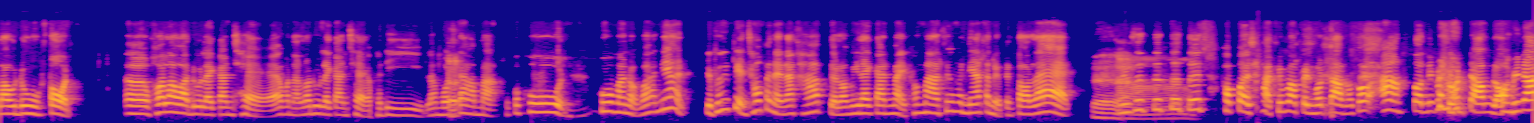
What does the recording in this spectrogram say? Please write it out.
เราดูสด เออเพราะเราอะดูรายการแฉวันนั้นเราดูรายการแฉพอดีแล้วมดดำอะเขาก็พูด พูดมันบอกว่าเนี่ยอย่าเพิ่งเปลี่ยนช่องไปไหนนะครับเดี๋ยวเรามีรายการใหม่เข้ามาซึ่งวันนี้เสนอเป็นตอนแรกตึ๊ดตึ๊ดตึ๊ดตึ๊ดพอเปิดฉากขึ้นมาเป็นมดดำแล้วก็อ้าตอนนี้เป็นมดดำหรอไม่น่า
